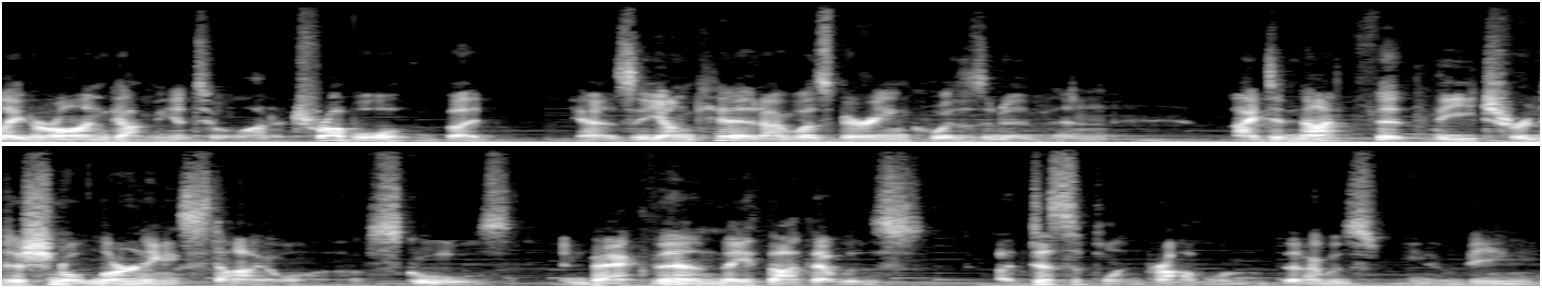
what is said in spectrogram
later on got me into a lot of trouble. But as a young kid, I was very inquisitive and I did not fit the traditional learning style of schools. And back then, they thought that was a discipline problem, that I was, you know, being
